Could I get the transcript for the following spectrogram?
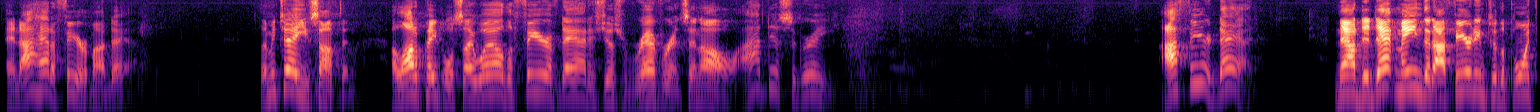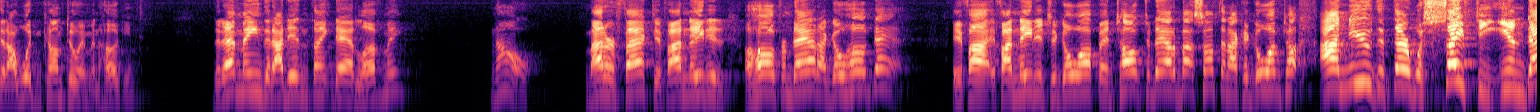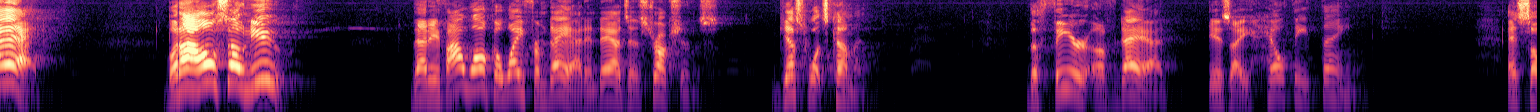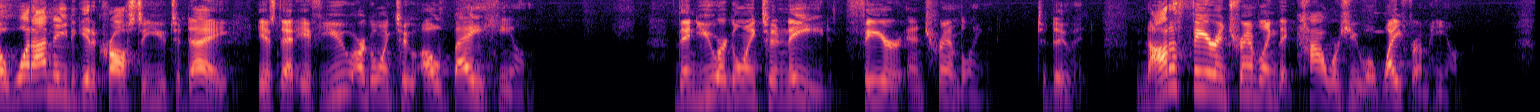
And I had a fear of my dad. Let me tell you something. A lot of people say, well, the fear of dad is just reverence and all. I disagree. I feared dad. Now, did that mean that I feared him to the point that I wouldn't come to him and hug him? Did that mean that I didn't think dad loved me? No. Matter of fact, if I needed a hug from dad, I'd go hug dad. If I, if I needed to go up and talk to dad about something, I could go up and talk. I knew that there was safety in dad. But I also knew that if I walk away from dad and dad's instructions, guess what's coming? The fear of dad is a healthy thing. And so, what I need to get across to you today is that if you are going to obey Him, then you are going to need fear and trembling to do it. Not a fear and trembling that cowers you away from Him,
